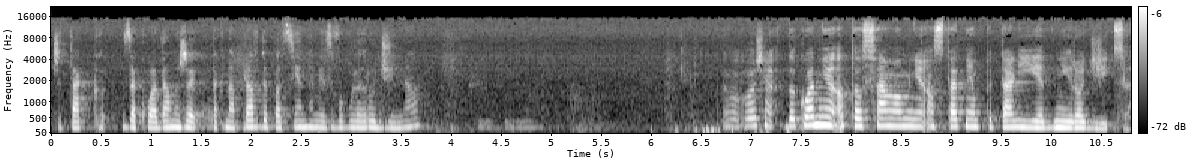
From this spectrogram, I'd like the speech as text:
Czy tak zakładamy, że tak naprawdę pacjentem jest w ogóle rodzina? No Właśnie dokładnie o to samo mnie ostatnio pytali jedni rodzice.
